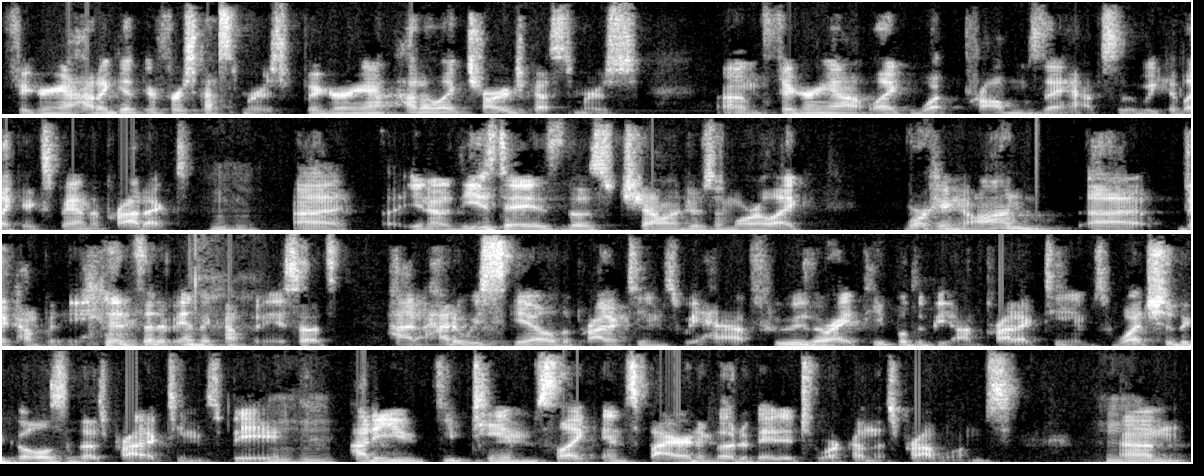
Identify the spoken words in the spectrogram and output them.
figuring out how to get your first customers, figuring out how to like charge customers, um, figuring out like what problems they have so that we could like expand the product. Mm-hmm. Uh, you know, these days those challenges are more like working on uh, the company instead of in the company. So it's how, how do we scale the product teams we have? Who are the right people to be on product teams? What should the goals of those product teams be? Mm-hmm. How do you keep teams like inspired and motivated to work on those problems? Mm-hmm. Um,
